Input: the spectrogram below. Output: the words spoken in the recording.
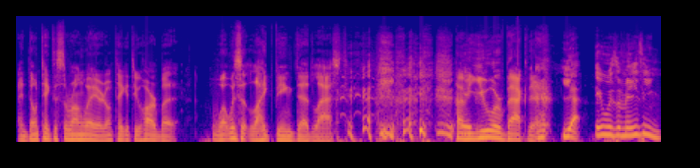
and don't take this the wrong way or don't take it too hard, but what was it like being dead last? I mean, you were back there. Yeah, it was amazing.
